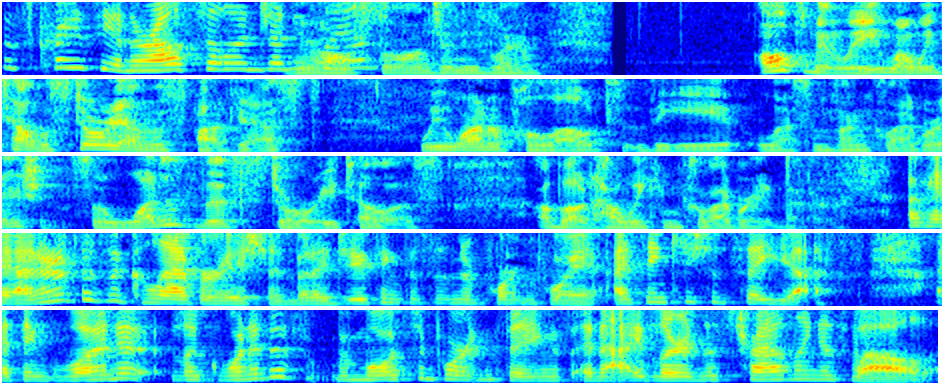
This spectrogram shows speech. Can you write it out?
that's crazy. And they're all still in Jenny's They're all still on Jenny's lamb. Ultimately, when we tell the story on this podcast, we want to pull out the lessons on collaboration. So, what does this story tell us about how we can collaborate better? Okay, I don't know if this is a collaboration, but I do think this is an important point. I think you should say yes. I think one like one of the most important things, and I learned this traveling as well.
